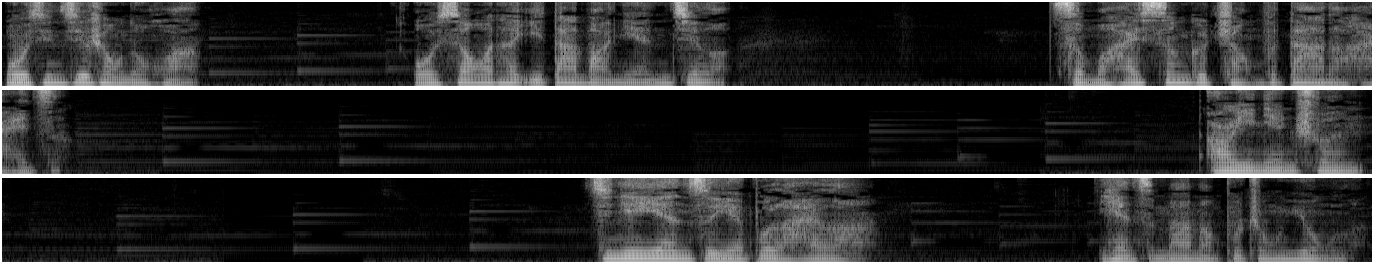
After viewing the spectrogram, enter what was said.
母亲接上我的话，我笑话她一大把年纪了，怎么还像个长不大的孩子？二一年春，今年燕子也不来了，燕子妈妈不中用了，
